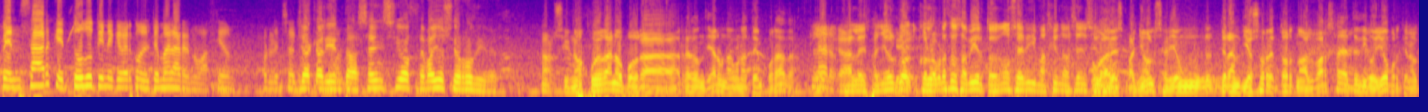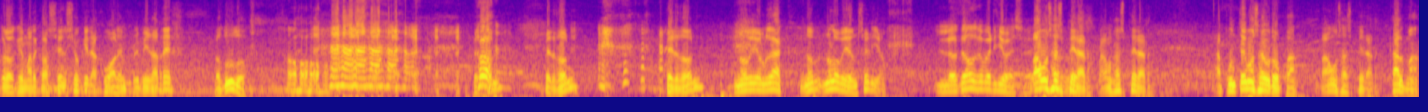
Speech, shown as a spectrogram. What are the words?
pensar que todo tiene que ver con el tema de la renovación. Por el hecho de que Ya calienta Asensio, Ceballos y Rudiger. No, si no juega no podrá redondear una buena temporada. Claro. Eh, al español Que- con, los brazos abiertos, no ser, imagino, Asensio. De español sería un grandioso retorno al Barça, ya te digo yo, porque no creo que Marco Asensio quiera jugar en primera ref. Lo dudo. Perdón, perdón, perdón. No veo el gag, no, no lo veo en serio. Lo tengo que ver yo eso. ¿eh? Vamos a esperar, vamos a esperar. Apuntemos a Europa, vamos a esperar. Calma.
